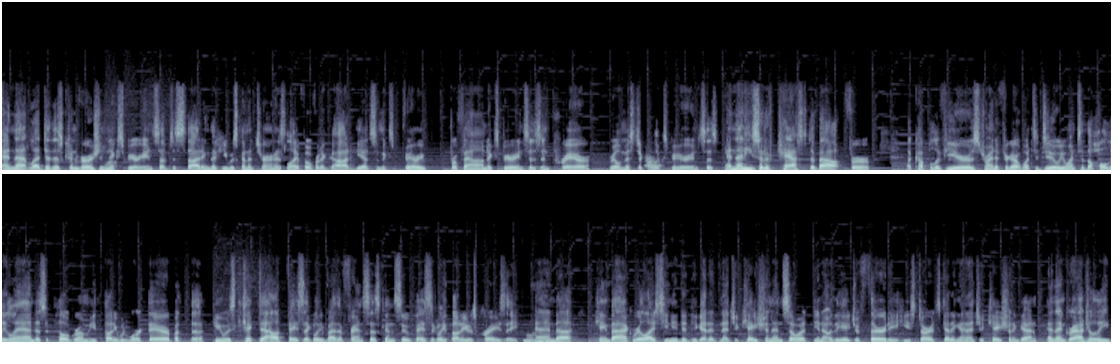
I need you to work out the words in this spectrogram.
and that led to this conversion experience of deciding that he was going to turn his life over to God. He had some ex- very profound experiences in prayer, real mystical experiences. And then he sort of cast about for a couple of years trying to figure out what to do. He went to the Holy Land as a pilgrim. He thought he would work there, but the, he was kicked out basically by the Franciscans who basically thought he was crazy. Mm-hmm. And uh, came back, realized he needed to get an education. And so at, you know, the age of 30, he starts getting an education again. And then gradually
